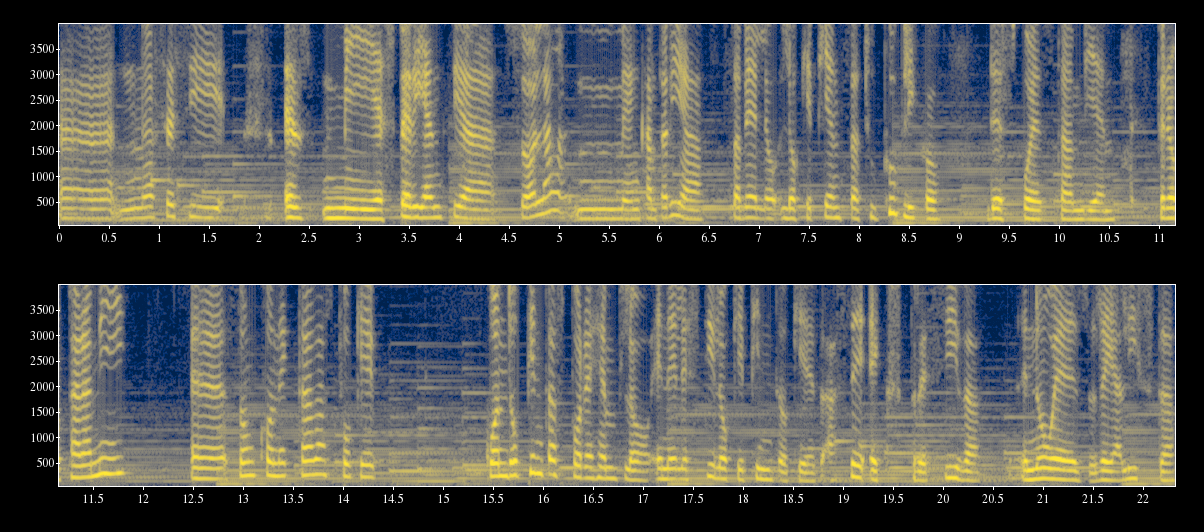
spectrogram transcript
Ah, no sé si es mi experiencia sola. Me encantaría saber lo, lo que piensa tu público después también. Pero para mí, eh, son conectadas porque cuando pintas, por ejemplo, en el estilo que pinto, que es así expresiva, no es realista,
